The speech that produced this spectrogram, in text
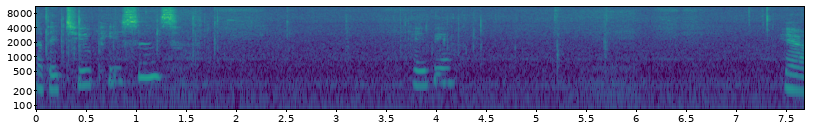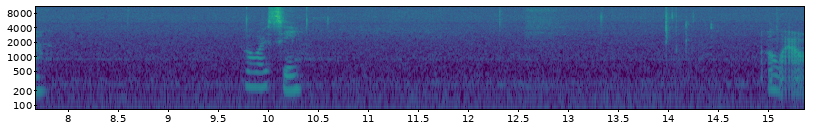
Are they two pieces? Maybe? Yeah. Oh, I see. Oh wow,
